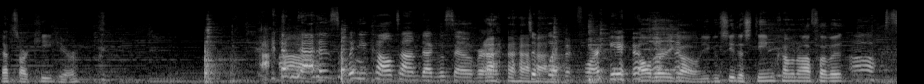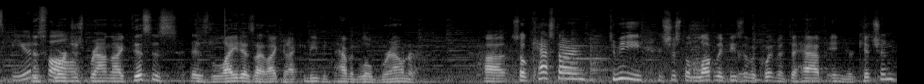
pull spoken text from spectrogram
that's our key here. And that is when you call Tom Douglas over to flip it for you. Oh, there you go. You can see the steam coming off of it. Oh, it's beautiful. This gorgeous brown. Like this is as light as I like it. I could even have it a little browner. Uh, so cast iron, to me, is just a lovely piece of equipment to have in your kitchen,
